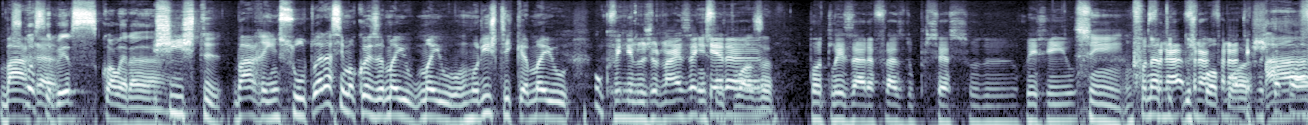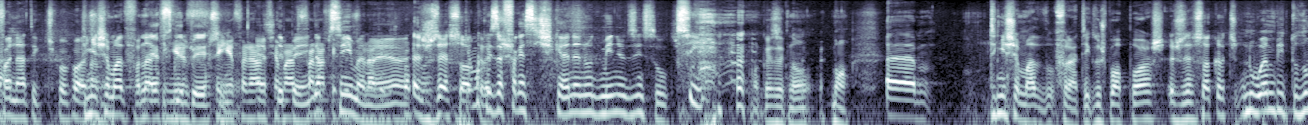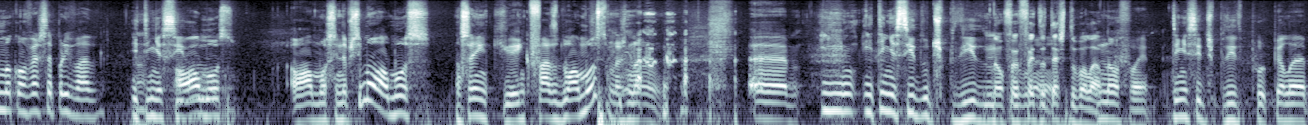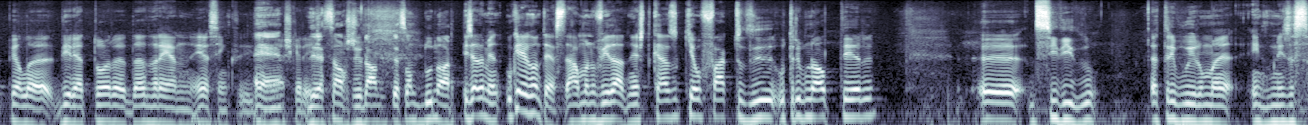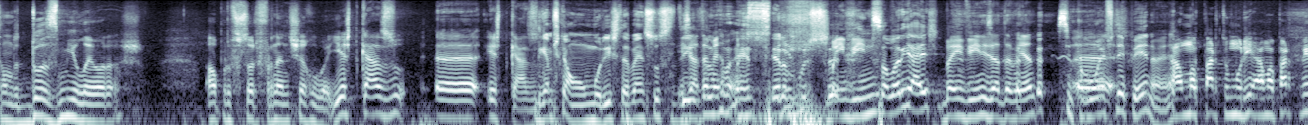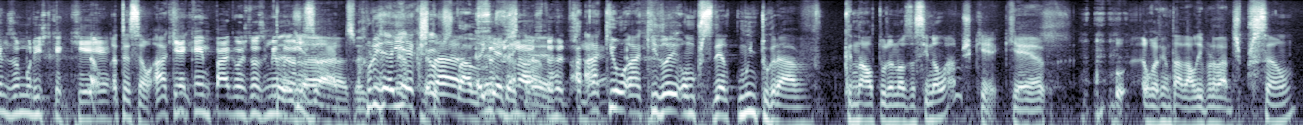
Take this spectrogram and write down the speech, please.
barra, Chegou a saber-se qual era... xiste, barra insulto, era assim uma coisa meio, meio humorística, meio O que vinha nos jornais é que era, para utilizar a frase do processo de Rui Rio, Sim, um fanático Fana- dos popós. fanático dos Ah, popós. Fanático dos papóis. Tinha chamado fanático. FDP. tinha fanático FDP, chamado ainda por fanático cima, não é? fanático A popós. José Que é Sócrates. uma coisa franciscana no domínio dos insultos. Sim, uma coisa que não. Bom, ahm, tinha chamado fanático dos popós a José Sócrates no âmbito de uma conversa privada. E tinha sido. Ao almoço. Ao almoço, ainda por cima ao almoço. Não sei em que, em que fase do almoço, mas não. Ahm, e, e tinha sido despedido. Não foi pela- feito o teste do balão. Não foi. Tinha sido despedido por- pela, pela diretora da DREN. É assim que. É, acho que era isto. Direção Regional de Educação do Norte. Exatamente. O que é que acontece? Há uma novidade neste caso que é o facto de o Tribunal ter eh, decidido atribuir uma indemnização de 12 mil euros ao professor Fernando Charrua. E este caso, eh, este caso, Digamos que é um humorista bem sucedido Exatamente, em termos Bem-vindo. salariais. bem-vindo, exatamente. Sim, como o FDP, não é? Há uma, parte humori- há uma parte menos humorística que é, Não, atenção, há aqui... que é quem paga os 12 mil euros. Exato. Por isso, aí é que É está... Aí é que está. não é? Há aqui, um, há aqui um precedente muito grave que na altura nós assinalámos, que é, que é o atentado à liberdade de expressão.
